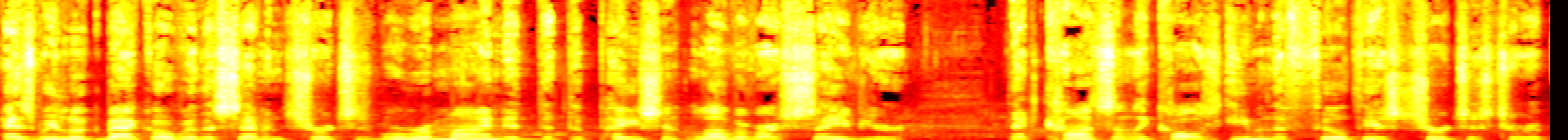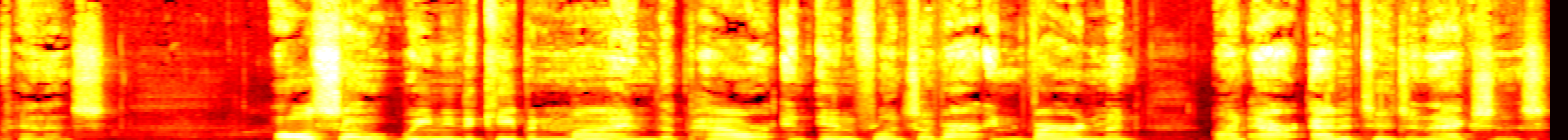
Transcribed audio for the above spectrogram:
As we look back over the seven churches, we're reminded that the patient love of our Savior that constantly calls even the filthiest churches to repentance also, we need to keep in mind the power and influence of our environment on our attitudes and actions.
